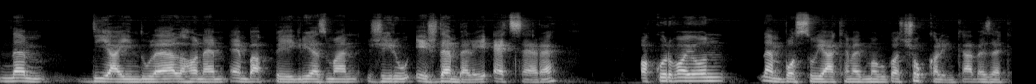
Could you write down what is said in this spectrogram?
nem Dia indul el, hanem Mbappé, Griezmann, Giroud és Dembélé egyszerre, akkor vajon nem bosszulják-e meg magukat sokkal inkább ezek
